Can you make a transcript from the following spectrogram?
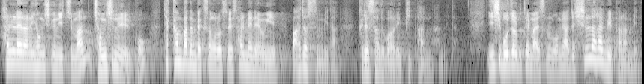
할례라는 형식은 있지만 정신을 잃고 택함 받은 백성으로서의 삶의 내용이 빠졌습니다. 그래서 사도 바울이 비판합니다. 25절부터의 말씀을 보면 아주 신랄하게 비판합니다.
